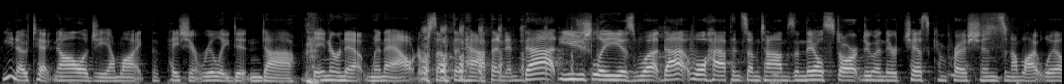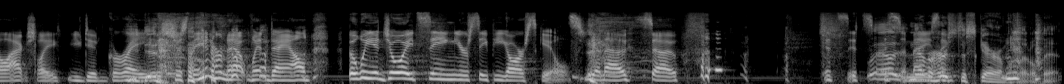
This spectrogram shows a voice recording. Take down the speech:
you know, technology, I'm like, the patient really didn't die. The internet went out or something happened. And that usually is what, that will happen sometimes. And they'll start doing their chest compressions. And I'm like, well, actually, you did great. It's just the internet went down. But we enjoyed seeing your CPR skills, you know? So it's, it's, Well, it's it never hurts to scare them a little bit.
